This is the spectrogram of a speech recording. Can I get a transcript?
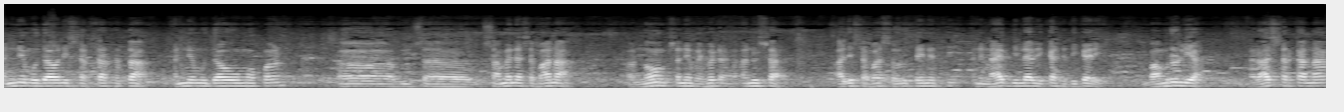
અન્ય મુદ્દાઓની ચર્ચા થતાં, અન્ય મુદ્દાઓમાં પણ સામાન્ય સભાના નોમ્સ અને વહીવટ અનુસાર આજે સભા શરૂ થઈ નથી અને નાયબ જિલ્લા વિકાસ અધિકારી બામરોલિયા રાજ્ય સરકારના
